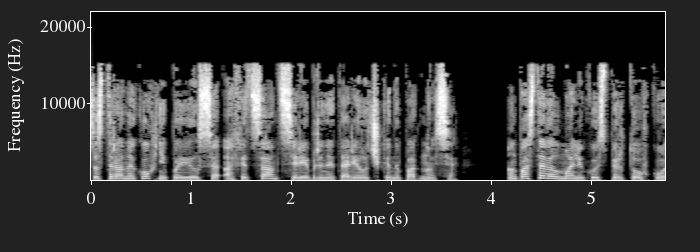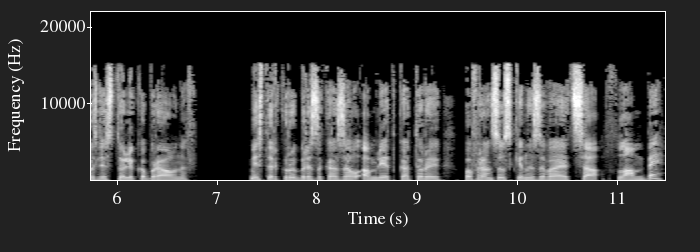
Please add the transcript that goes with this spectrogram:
Со стороны кухни появился официант с серебряной тарелочкой на подносе. Он поставил маленькую спиртовку возле столика Браунов. Мистер Крубер заказал омлет, который по-французски называется «фламбе»,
